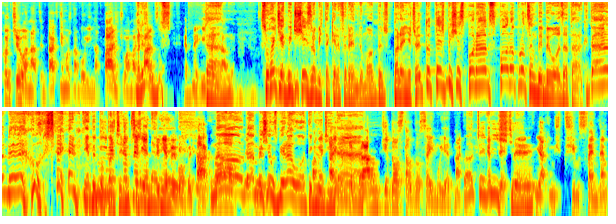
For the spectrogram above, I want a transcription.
kończyła na tym, tak, nie można było jej nadpalić, łamać Ale- palców i Tak. dalej. Słuchajcie, jakby dzisiaj zrobić takie referendum o palenie to też by się spora, sporo procent by było za tak. Tam, e, kurczę, chętnie by popatrzyli. jestem pewien, czy nie byłoby, tak. No, tam by się uzbierało tych ludzi. Pamiętajmy, że Tak. Brown się dostał do Sejmu jednak. Oczywiście. E, e, Jakimś psim swędem.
